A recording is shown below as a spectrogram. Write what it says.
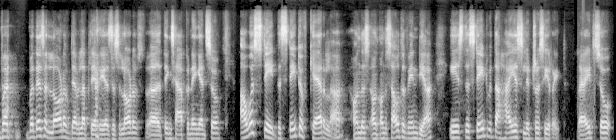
but but there's a lot of developed areas. There's a lot of uh, things happening, and so our state, the state of Kerala on the on, on the south of India, is the state with the highest literacy rate. Right, so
